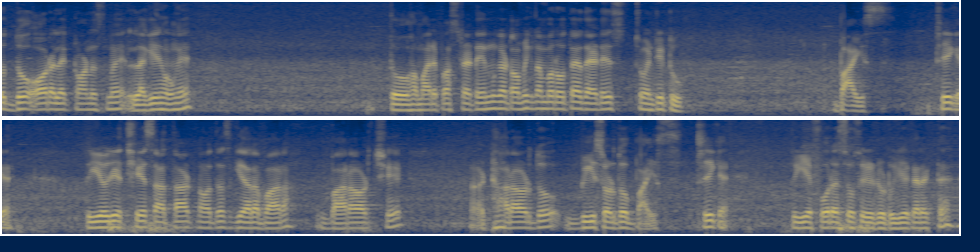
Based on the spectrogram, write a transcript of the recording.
तो दो और इलेक्ट्रॉन इसमें लगे होंगे। तो हमारे पास टाइटेनियम का अटोमिक नंबर होता है दैट इज़ ट्वेंटी टू बाईस. ठीक है? तो ये हो गया छः, सात, आठ, नौ, दस, ग्यारह, बारह. बारह और छः, अठारह और दो, बीस और दो, बाईस. ठीक है? तो ये four s o three two ये करेक्ट है.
